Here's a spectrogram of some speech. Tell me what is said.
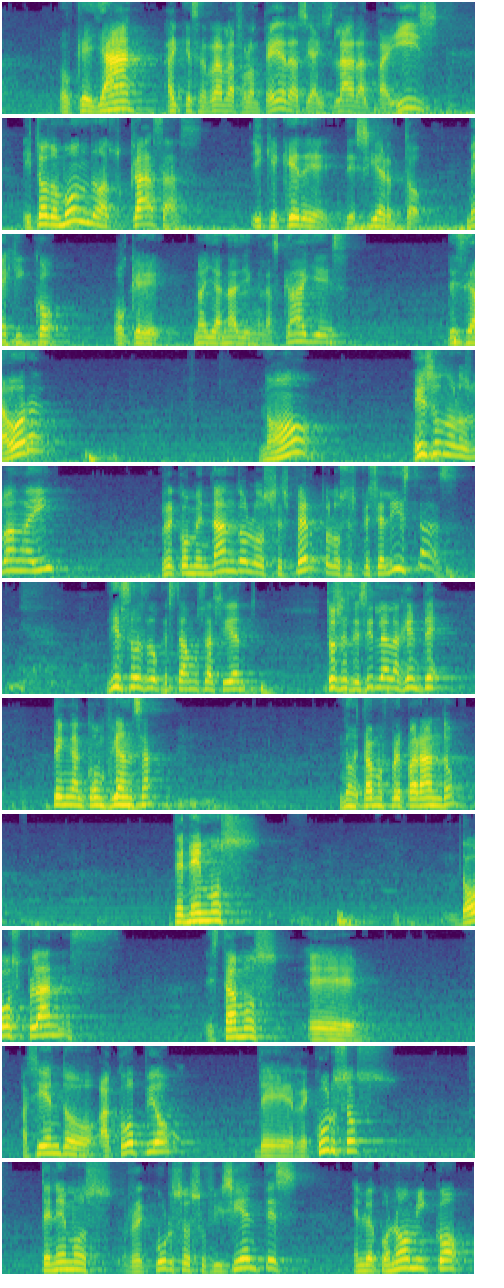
o que ya hay que cerrar las fronteras y aislar al país y todo mundo a sus casas y que quede desierto México o que no haya nadie en las calles. Desde ahora, no, eso nos los van a ir recomendando los expertos, los especialistas. Y eso es lo que estamos haciendo. Entonces, decirle a la gente, tengan confianza, nos estamos preparando, tenemos dos planes, estamos eh, haciendo acopio de recursos, tenemos recursos suficientes en lo económico,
